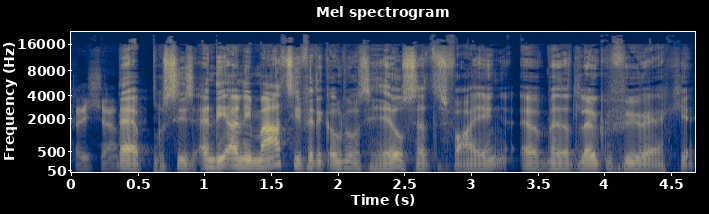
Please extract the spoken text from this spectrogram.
weet je. Nee, precies. En die animatie vind ik ook nog eens heel satisfying. eh, met dat leuke vuurwerkje.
